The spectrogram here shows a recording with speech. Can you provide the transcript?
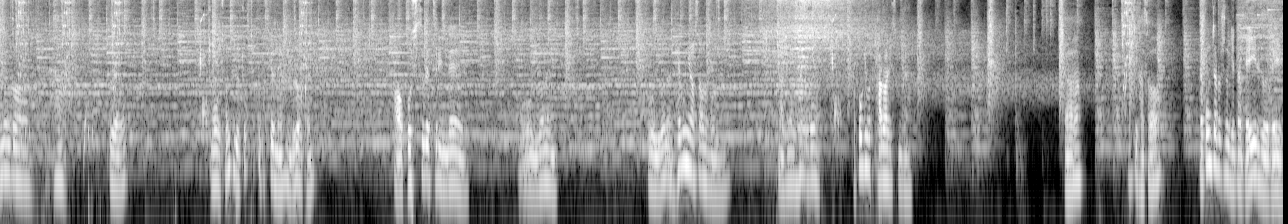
주는 거, 다, 고요 오, 전투 요쪽 탭도 바뀌었네요. 한번 눌러볼까요? 아, 보스 배틀인데, 오, 이거는, 오, 이거는 해군이랑 싸우는 거. 나중에 한번 해보고, 자, 포기부터 바로 하겠습니다. 자, 이렇게 가서, 일단 공짜로 주는 게 일단 매일 줘요, 매일.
